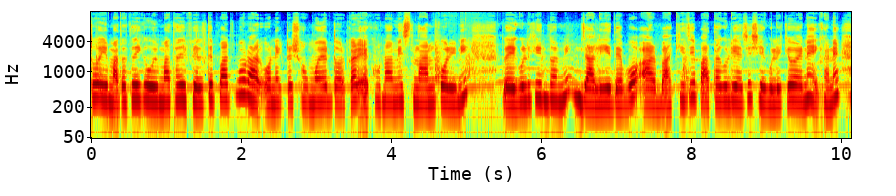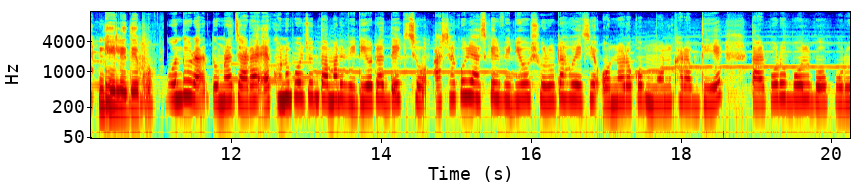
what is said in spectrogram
তো এই মাথা থেকে ওই মাথায় ফেলতে পারব না, আর অনেকটা সময়ের দরকার এখনও আমি স্নান করিনি। তো এগুলি কিন্তু আমি জ্বালিয়ে দেব। আর বাকি যে পাতাগুলি আছে সেগুলিকেও এনে এখানে ঢেলে দেব। বন্ধুরা, তোমরা যারা এখনও পর্যন্ত আমার ভিডিওটা দেখছ, আশা করি আজকের ভিডিও শুরুটা হয়েছে অন্যরকম মন খারাপ দিয়ে। তারপরও বলব, পুরো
